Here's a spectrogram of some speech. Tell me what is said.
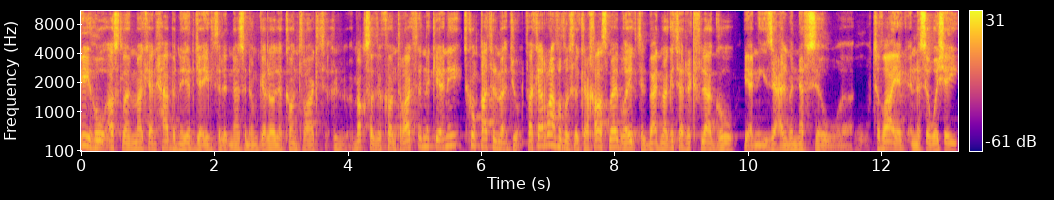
اي هو أصلا ما كان حاب إنه يرجع يقتل الناس إنهم قالوا له contract مقصد ال contract إنك يعني تكون قاتل مأجور. فكان رافض الفكرة خلاص ما يبغى يقتل. بعد ما قتل ريك فلاج هو يعني زعل من نفسه وتضايق إنه سوى شيء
